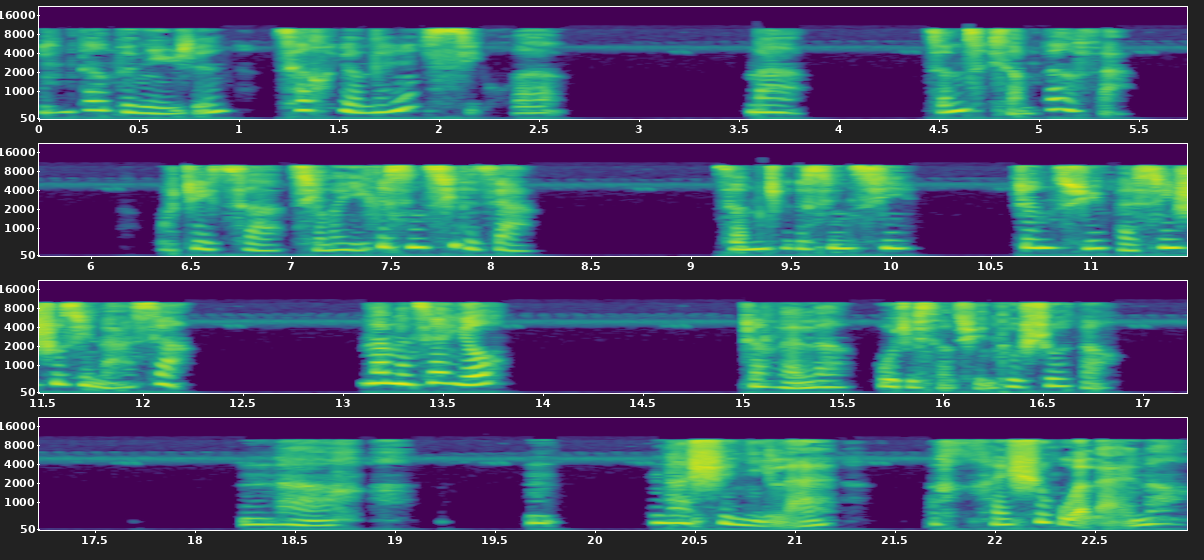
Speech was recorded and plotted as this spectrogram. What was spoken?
淫荡的女人才会有男人喜欢。妈。”咱们再想办法。我这次啊，请了一个星期的假，咱们这个星期争取把新书记拿下。妈妈加油！张兰兰握着小拳头说道：“那，嗯，那是你来，还是我来呢？”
